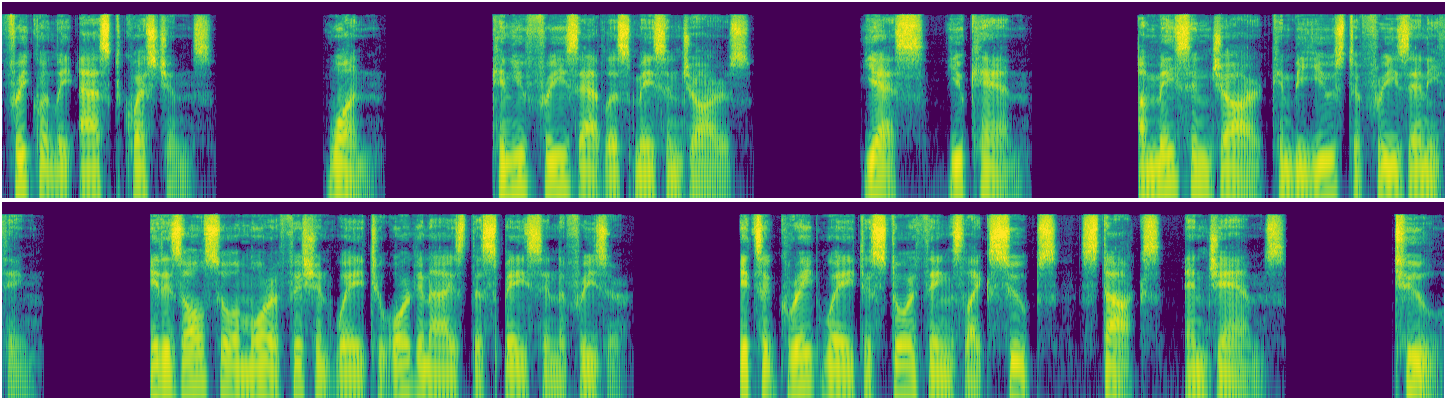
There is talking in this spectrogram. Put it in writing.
Frequently asked questions. 1. Can you freeze Atlas mason jars? Yes, you can. A mason jar can be used to freeze anything. It is also a more efficient way to organize the space in the freezer. It's a great way to store things like soups, stocks, and jams. 2.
